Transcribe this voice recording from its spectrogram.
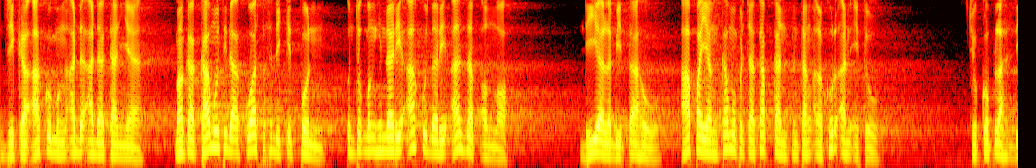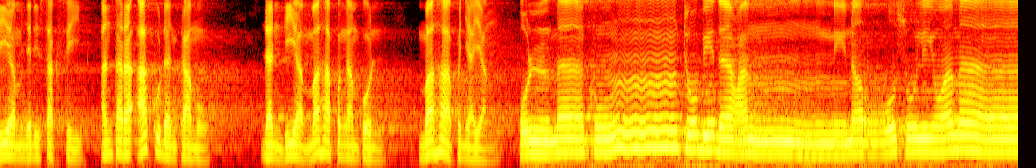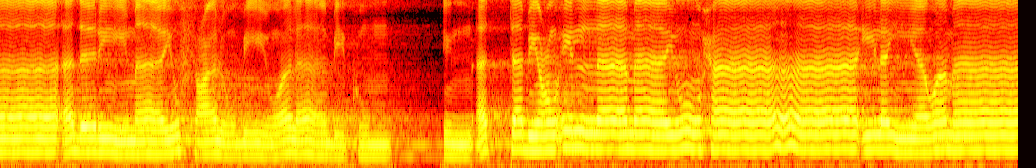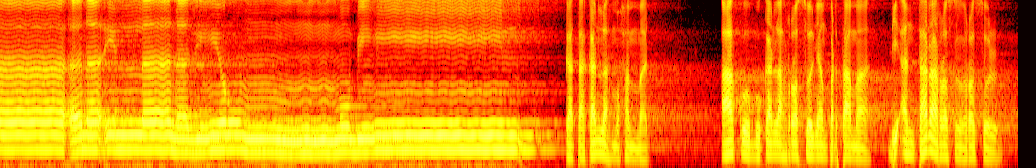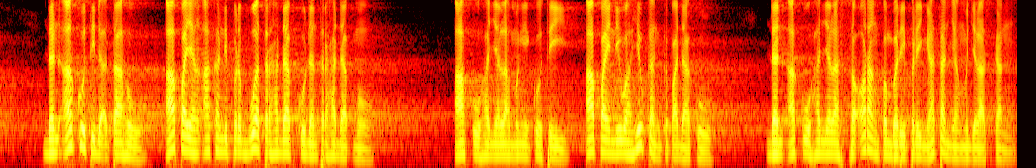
jika aku mengada-adakannya, maka kamu tidak kuasa sedikit pun untuk menghindari aku dari azab Allah. Dia lebih tahu apa yang kamu percakapkan tentang Al-Quran itu. Cukuplah dia menjadi saksi antara aku dan kamu, dan dia maha pengampun, maha penyayang. قل ما كنت بدعا من الرسل وما أدري ما يفعل بي ولا بكم إن أتبع إلا ما يوحى إلي وما أنا إلا نذير مبين Katakanlah Muhammad, Aku bukanlah Rasul yang pertama di antara Rasul-Rasul. Dan aku tidak tahu apa yang akan diperbuat terhadapku dan terhadapmu. Aku hanyalah mengikuti apa yang diwahyukan kepadaku. Dan aku hanyalah seorang pemberi peringatan yang menjelaskan.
